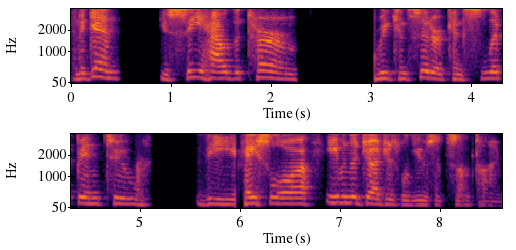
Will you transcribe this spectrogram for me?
And again, you see how the term reconsider can slip into the case law. Even the judges will use it sometime.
